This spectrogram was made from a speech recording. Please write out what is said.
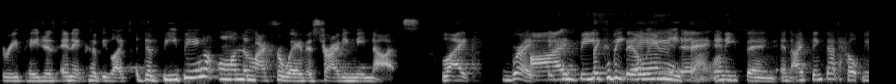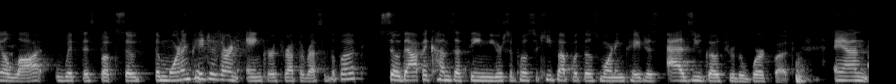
three pages. And it could be like the beeping on the microwave is driving me nuts. Like Right. I- it can be, it could be anything. anything. And I think that helped me a lot with this book. So the morning pages are an anchor throughout the rest of the book. So that becomes a theme. You're supposed to keep up with those morning pages as you go through the workbook. And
